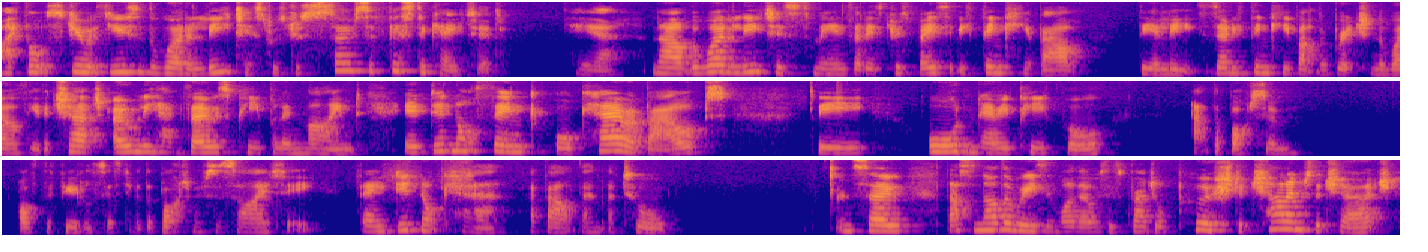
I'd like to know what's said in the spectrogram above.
I thought Stuart's use of the word elitist was just so sophisticated here. Now, the word elitist means that it's just basically thinking about the elites. It's only thinking about the rich and the wealthy. The church only had those people in mind. It did not think or care about the ordinary people at the bottom of the feudal system, at the bottom of society. They did not care about them at all. And so that's another reason why there was this gradual push to challenge the church,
